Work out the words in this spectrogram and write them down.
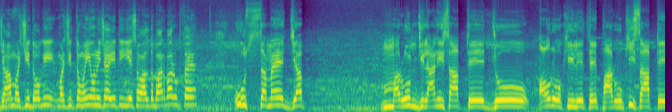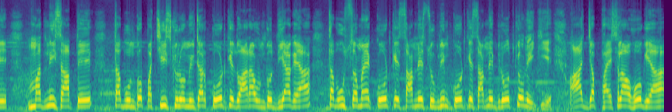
जहाँ मस्जिद होगी, मस्जिद तो वहीं होनी चाहिए थी, ये सवाल तो बार बार उठता है। उस समय जब मरूम जिलानी साहब थे, जो और वकीले थे, फारूकी साहब थे, मदनी साहब थे, तब उनको 25 किलोमीटर कोर्ट के द्वारा उनको दिया गया। तब उस समय कोर्ट के सामने, सुप्रीम कोर्ट के सामने विरोध क्यों नहीं किए? आज जब फैसला हो गया,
